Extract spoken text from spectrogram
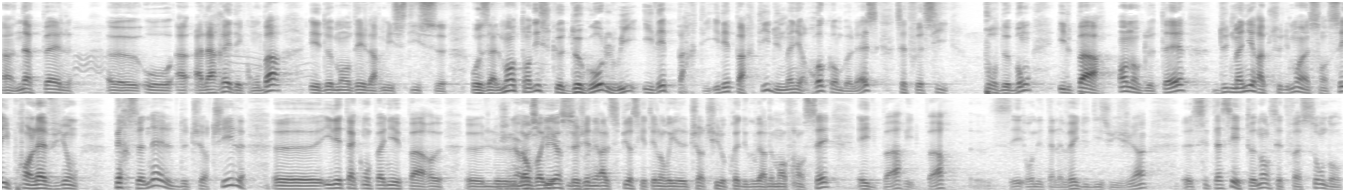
un appel euh, à l'arrêt des combats et demander l'armistice aux Allemands, tandis que De Gaulle, lui, il est parti. Il est parti d'une manière rocambolesque, cette fois-ci pour de bon. Il part en Angleterre d'une manière absolument insensée. Il prend l'avion personnel de Churchill. Euh, il est accompagné par euh, euh, le, Général Spears, le général Spears, qui était l'envoyé de Churchill auprès du gouvernement français. Et il part, il part. On est à la veille du 18 juin. C'est assez étonnant cette façon dont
